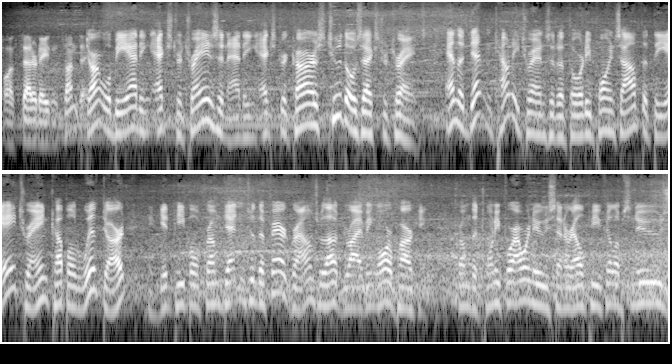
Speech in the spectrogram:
on Saturdays and Sundays. DART will be adding extra trains and adding extra cars to those extra trains. And the Denton County Transit Authority points out that the A train, coupled with DART, can get people from Denton to the fairgrounds without driving or parking. From the 24 hour news center, LP Phillips News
